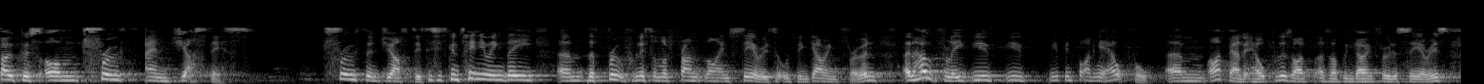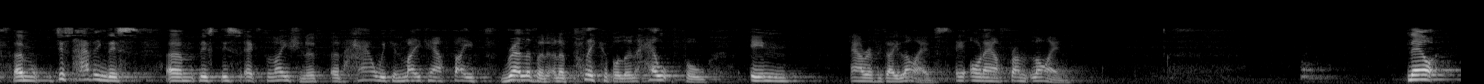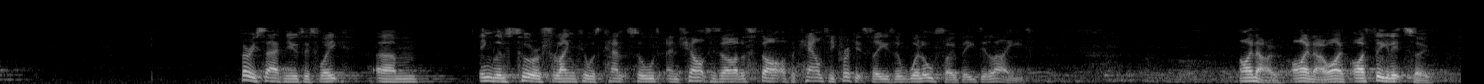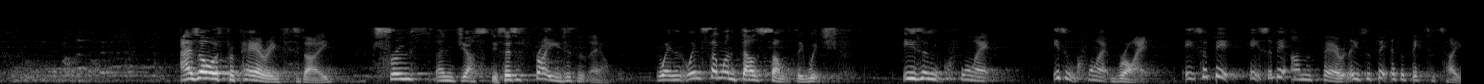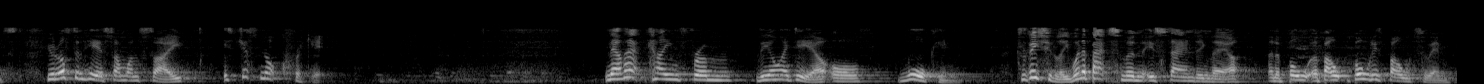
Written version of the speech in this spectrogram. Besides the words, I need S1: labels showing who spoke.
S1: focus on truth and justice. Truth and justice. This is continuing the, um, the fruitfulness on the front line series that we've been going through, and, and hopefully you've, you've, you've been finding it helpful. Um, I found it helpful as I've, as I've been going through the series. Um, just having this, um, this, this explanation of, of how we can make our faith relevant and applicable and helpful in our everyday lives, on our front line. Now, very sad news this week. Um, England's tour of Sri Lanka was cancelled, and chances are the start of the county cricket season will also be delayed. I know, I know, I, I feel it too. As I was preparing for today, truth and justice, there's a phrase, isn't there? When, when someone does something which isn't quite, isn't quite right, it's a, bit, it's a bit unfair, it leaves a bit of a bitter taste. You'll often hear someone say, it's just not cricket. Now that came from the idea of walking. Traditionally, when a batsman is standing there and a ball, a ball, ball is bowled to him,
